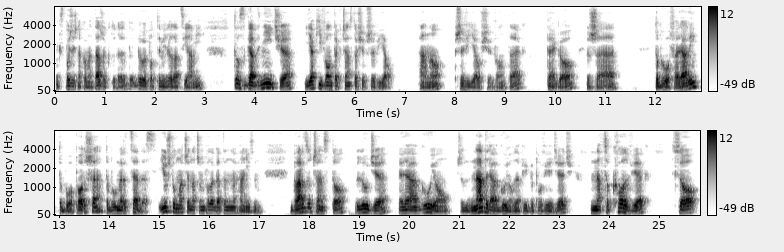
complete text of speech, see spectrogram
Jak spojrzeć na komentarze, które by- były pod tymi relacjami, to zgadnijcie, jaki wątek często się przewijał. Ano, przewijał się wątek tego, że to było Ferrari, to było Porsche, to był Mercedes. Już tłumaczę, na czym polega ten mechanizm. Bardzo często ludzie reagują, czy nadreagują, lepiej by powiedzieć, na cokolwiek, co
